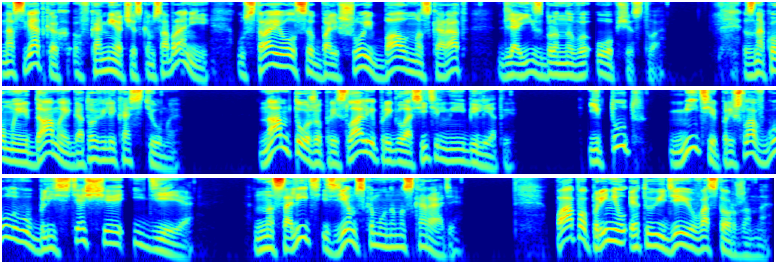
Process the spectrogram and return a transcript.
На святках в коммерческом собрании устраивался большой бал-маскарад для избранного общества. Знакомые дамы готовили костюмы. Нам тоже прислали пригласительные билеты. И тут Мите пришла в голову блестящая идея — насолить земскому на маскараде. Папа принял эту идею восторженно.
